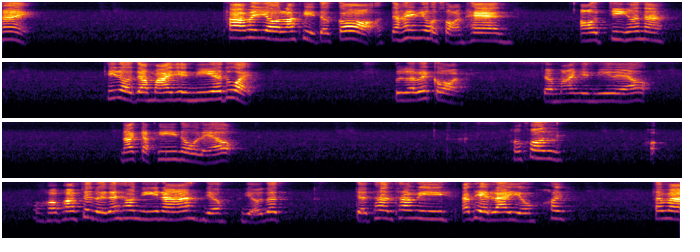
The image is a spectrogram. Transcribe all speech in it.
ให้ ถ้าไม่ยอมรับผิดแล้วก็จะให้หนูสอนแทน เอาจริงแล้วนะ ที่หนูจะมาเย็นนี้แล้วด้วยเตือนไว้ก่อน จะมาเย็นนี้แล้ว นัดกับพี่โนแล้วทุกคนขอขอความช่วยเหลือได้เท่านี้นะ เดี๋ยว เดี๋ยวจะเดี๋ยวถ้าถ้ามีอัปเดตอะไรเดี๋ยวค่อยถ้ามา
